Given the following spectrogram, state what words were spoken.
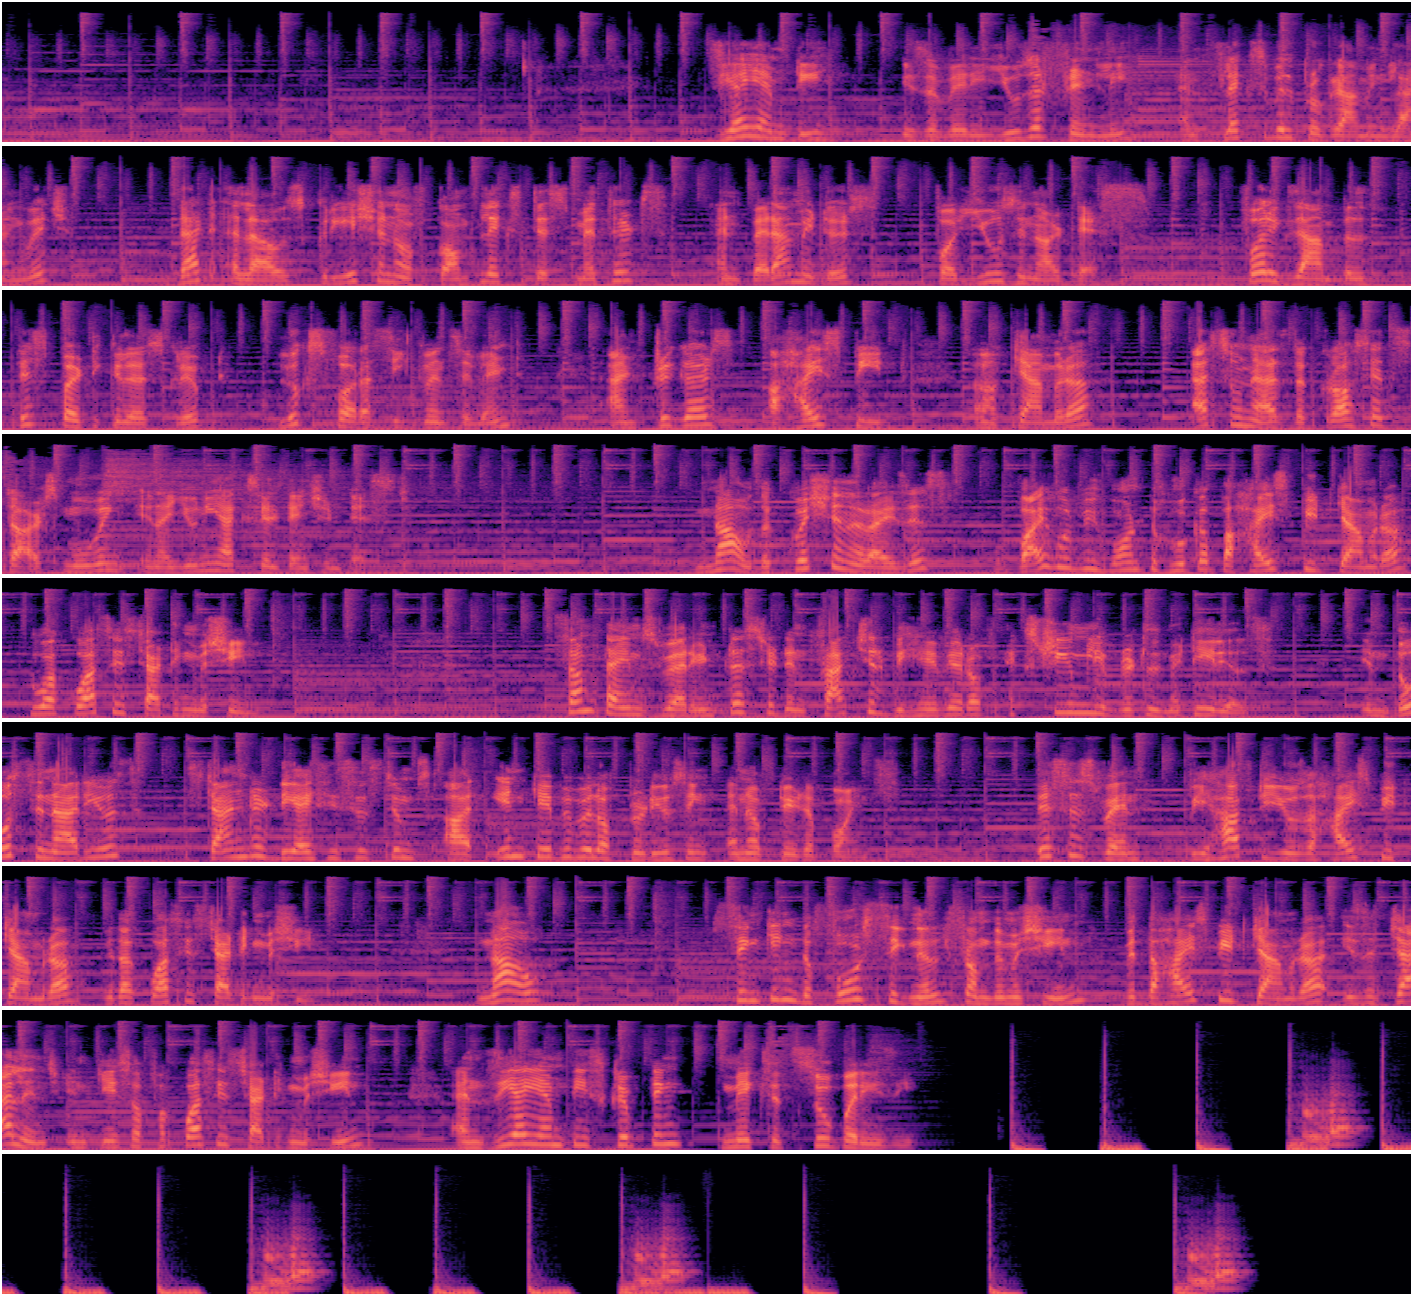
ZIMT is a very user-friendly and flexible programming language that allows creation of complex test methods and parameters for use in our tests. For example, this particular script looks for a sequence event and triggers a high-speed uh, camera as soon as the crosshead starts moving in a uniaxial tension test. Now the question arises, why would we want to hook up a high-speed camera to a quasi-static machine? Sometimes we are interested in fracture behavior of extremely brittle materials. In those scenarios, standard DIC systems are incapable of producing enough data points. This is when we have to use a high-speed camera with a quasi-static machine. Now, syncing the force signal from the machine with the high-speed camera is a challenge in case of a quasi-static machine, and ZIMT scripting makes it super easy.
